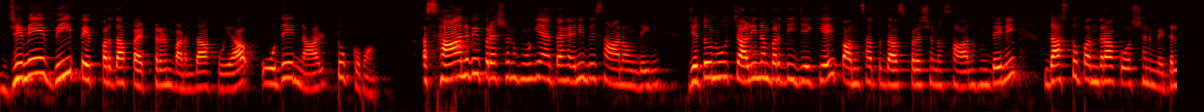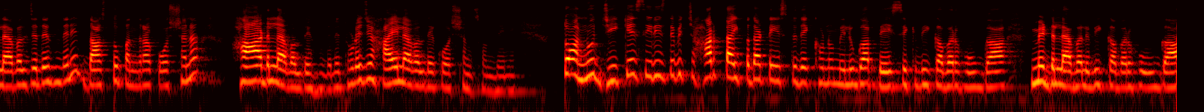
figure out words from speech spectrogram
ਜਿਵੇਂ ਵੀ ਪੇਪਰ ਦਾ ਪੈਟਰਨ ਬਣਦਾ ਹੋਇਆ, ਉਹਦੇ ਨਾਲ ਟੁਕਵਾਂ ਆਸਾਨ ਵੀ ਪ੍ਰਸ਼ਨ ਹੋਣਗੇ, ਐ ਤਾਂ ਹੈ ਨਹੀਂ ਵੀ ਆਸਾਨ ਆਉਂਦੇ ਨਹੀਂ। ਜੇ ਤੁਹਾਨੂੰ 40 ਨੰਬਰ ਦੀ ਜੇ ਆਈ 5 7 10 ਪ੍ਰਸ਼ਨ ਆਸਾਨ ਹੁੰਦੇ ਨੇ। 10 ਤੋਂ 15 ਕੁਐਸਚਨ ਮਿਡ ਲੈਵਲ ਜਿਹਦੇ ਹੁੰਦੇ ਨੇ 10 ਤੋਂ 15 ਕੁਐਸਚਨ ਹਾਰਡ ਲੈਵਲ ਦੇ ਹੁੰਦੇ ਨੇ ਥੋੜੇ ਜਿਹੇ ਹਾਈ ਲੈਵਲ ਦੇ ਕੁਐਸਚਨਸ ਹੁੰਦੇ ਨੇ। ਤੁਹਾਨੂੰ ਜੀਕੇ ਸੀਰੀਜ਼ ਦੇ ਵਿੱਚ ਹਰ ਟਾਈਪ ਦਾ ਟੇਸਟ ਦੇਖਣ ਨੂੰ ਮਿਲੂਗਾ। ਬੇਸਿਕ ਵੀ ਕਵਰ ਹੋਊਗਾ ਮਿਡ ਲੈਵਲ ਵੀ ਕਵਰ ਹੋਊਗਾ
